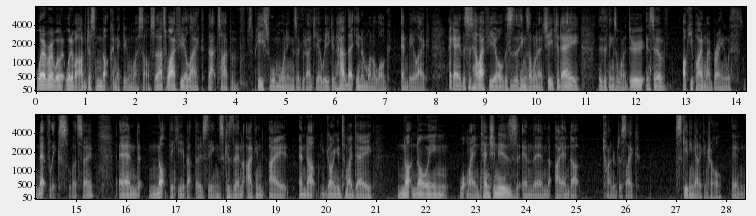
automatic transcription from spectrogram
whatever, whatever. I'm just not connecting with myself. So that's why I feel like that type of peaceful morning is a good idea where you can have that inner monologue and be like, okay, this is how I feel. This is the things I want to achieve today. These are the things I want to do instead of occupying my brain with Netflix, let's say, and not thinking about those things because then I can I end up going into my day not knowing what my intention is and then I end up kind of just like skidding out of control and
